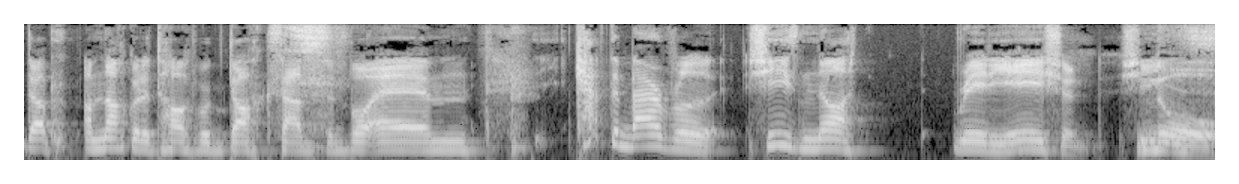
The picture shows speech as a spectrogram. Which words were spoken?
Doc- I'm not going to talk about Doc Samson, but um, Captain Marvel, she's not radiation. She's No.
